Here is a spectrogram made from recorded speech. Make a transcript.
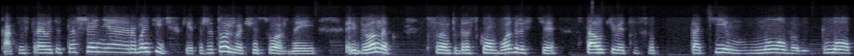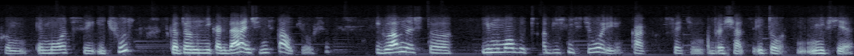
как выстраивать отношения романтические, это же тоже очень сложно. И ребенок в своем подростковом возрасте сталкивается с вот таким новым блоком эмоций и чувств, с которым он никогда раньше не сталкивался. И главное, что ему могут объяснить в теории, как с этим обращаться. И то не все,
